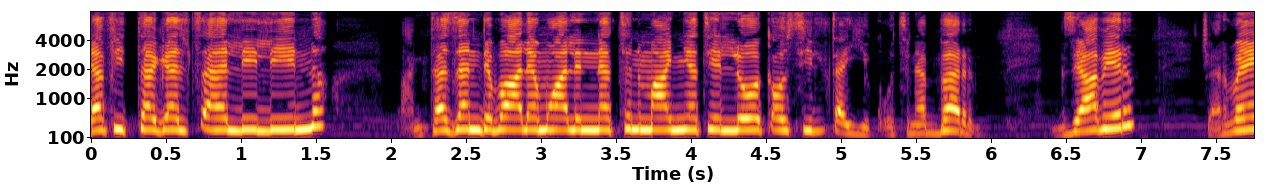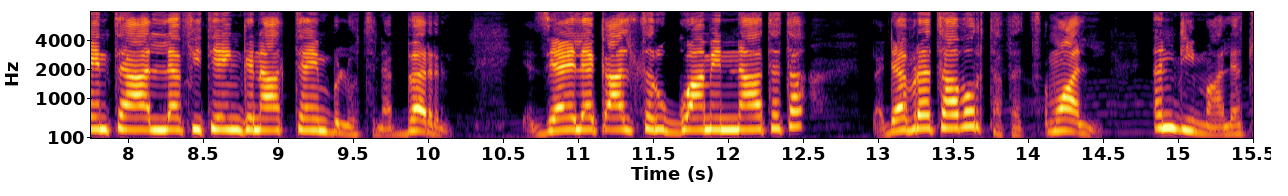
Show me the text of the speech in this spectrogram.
ለፊት ተገልጸህልኝና በአንተ ዘንድ ባለሟልነትን ማግኘት የለወቀው ሲል ጠይቆት ነበር። እግዚአብሔርም ጀርባዬን ታያለህ ፊቴን ግን አታይም ብሎት ነበር። የዚህ ኃይለ ቃል ትርጓሜና ሐተታ በደብረ ታቦር ተፈጽሟል። እንዲህ ማለቱ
